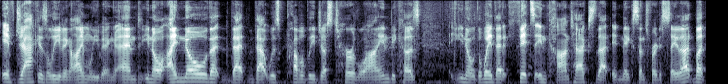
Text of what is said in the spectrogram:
if Jack is leaving I'm leaving. And you know I know that that that was probably just her line because you know the way that it fits in context that it makes sense for her to say that. But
